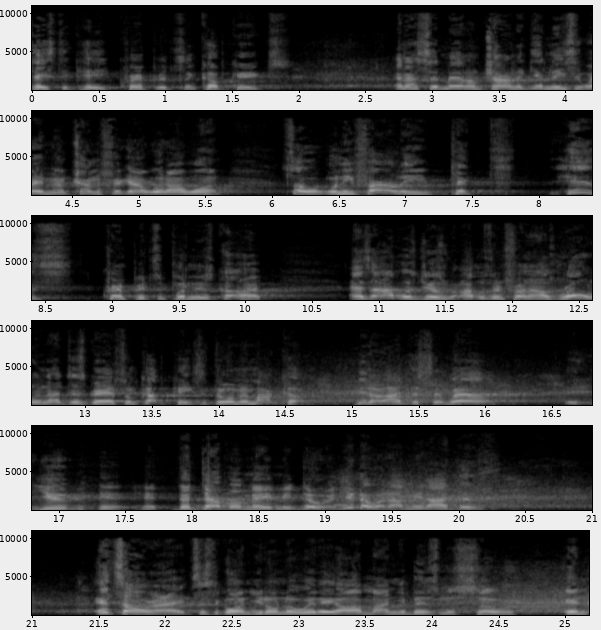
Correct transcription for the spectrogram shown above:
Tastykake crimpets and cupcakes. And I said, man, I'm trying to get it. He said, wait a minute, I'm trying to figure out what I want. So when he finally picked his crimpets and put in his cart, as I was just, I was in front, I was rolling, I just grabbed some cupcakes and threw them in my cup. You know, I just said, well, you, the devil made me do it. You know what I mean? I just, it's all right, Sister Gordon, you don't know where they are, mind your business. So in,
